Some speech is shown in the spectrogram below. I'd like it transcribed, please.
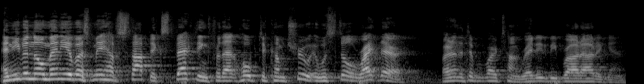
And even though many of us may have stopped expecting for that hope to come true, it was still right there, right on the tip of our tongue, ready to be brought out again.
